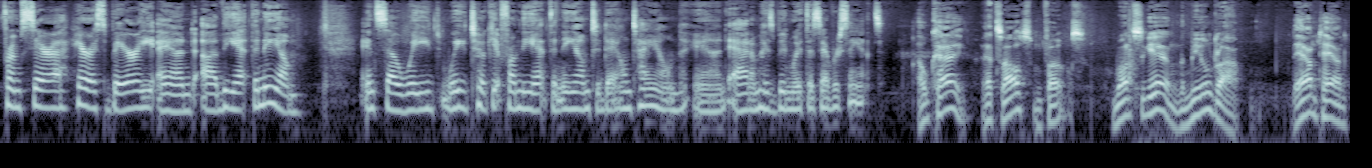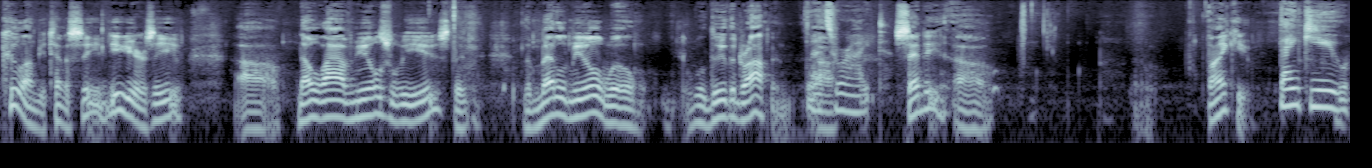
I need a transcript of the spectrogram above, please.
from Sarah Harris Berry and uh, the Athenaeum. And so we we took it from the Athenaeum to downtown, and Adam has been with us ever since. Okay, that's awesome, folks. Once again, the Mule Drop, downtown Columbia, Tennessee, New Year's Eve. Uh, no live mules will be used. The, the metal mule will will do the dropping. That's Uh, right. Cindy, uh, thank you. Thank you,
